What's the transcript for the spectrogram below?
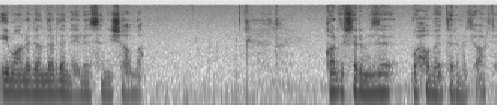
iman edenlerden eylesin inşallah. Kardeşlerimize muhabbetlerimizi edelim.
